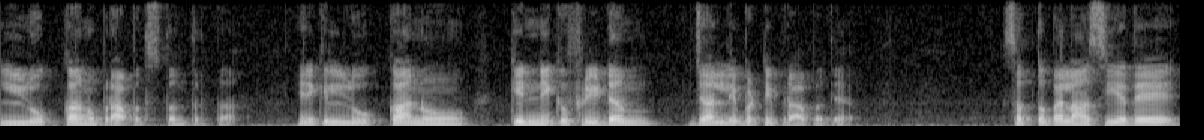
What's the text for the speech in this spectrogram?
ਲੋਕਾਂ ਨੂੰ ਪ੍ਰਾਪਤ ਸੁਤੰਤਰਤਾ, ਯਾਨੀ ਕਿ ਲੋਕਾਂ ਨੂੰ ਕਿੰਨੀ ਕੁ ਫ੍ਰੀडम ਜਾਂ ਲਿਬਰਟੀ ਪ੍ਰਾਪਤ ਹੈ ਸਭ ਤੋਂ ਪਹਿਲਾਂ ਅਸੀਂ ਇਹਦੇ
